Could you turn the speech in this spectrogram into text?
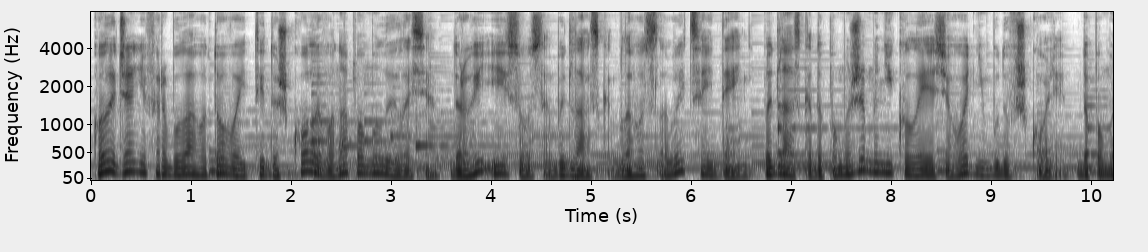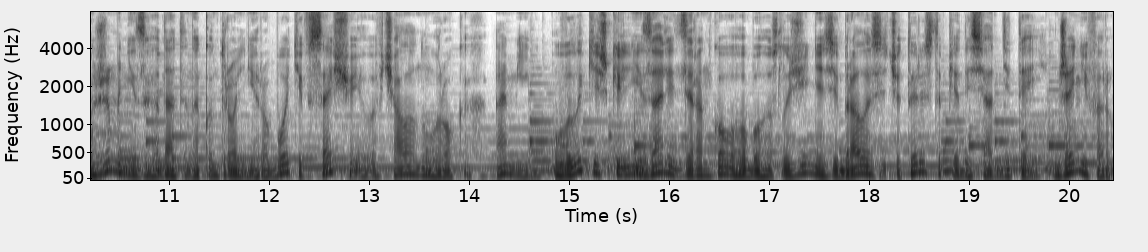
Коли Дженніфер була готова йти до школи, вона помолилася. Дорогий Ісусе, будь ласка, благослови цей день. Будь ласка, допоможи мені, коли я сьогодні буду в школі. Допоможи мені згадати на контрольній роботі все, що я вивчала на уроках. Амінь. У великій шкільній залі для ранкового богослужіння зібралося 450 дітей. Дженніфер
